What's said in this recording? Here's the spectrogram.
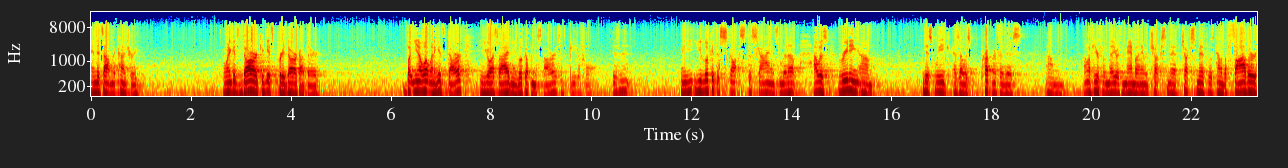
And it's out in the country. And when it gets dark, it gets pretty dark out there. But you know what? When it gets dark, and you go outside and you look up in the stars, it's beautiful, isn't it? I mean, you look at the sky, the sky and it's lit up. I was reading um, this week as I was prepping for this. Um, I don't know if you're familiar with a man by the name of Chuck Smith. Chuck Smith was kind of the father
